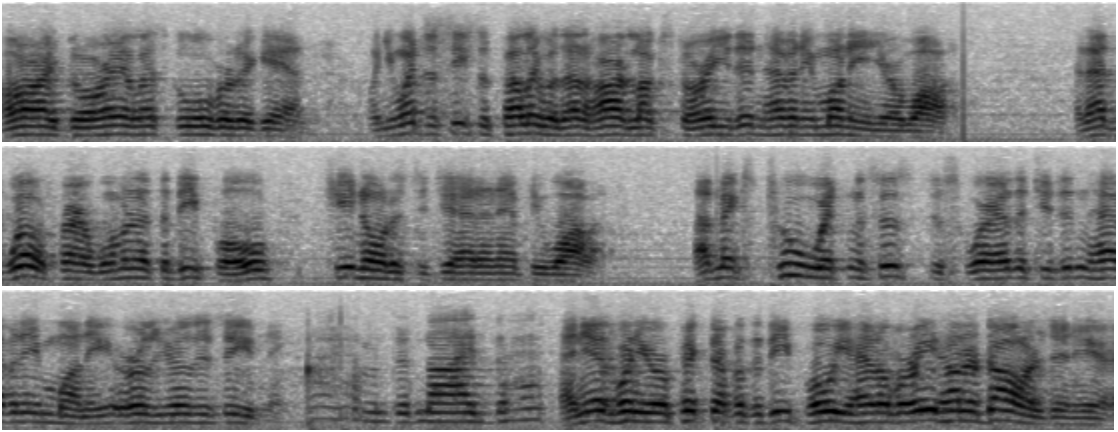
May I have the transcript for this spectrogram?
All right, Gloria, let's go over it again. When you went to see Sapelli with that hard luck story, you didn't have any money in your wallet. And that welfare woman at the depot, she noticed that you had an empty wallet. That makes two witnesses to swear that you didn't have any money earlier this evening. I haven't denied that. And yet, when you were picked up at the depot, you had over $800 in here,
